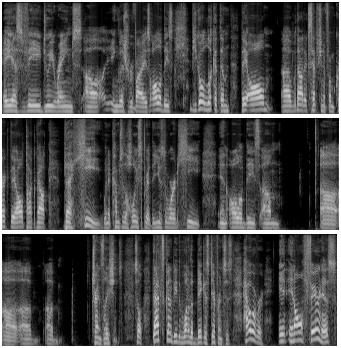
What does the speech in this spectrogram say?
ASV, Douay-Rheims, uh, English Revised, all of these. If you go look at them, they all uh, without exception, if I'm correct, they all talk about the He when it comes to the Holy Spirit. They use the word He in all of these um, uh, uh, uh, uh translations. So that's going to be the, one of the biggest differences. However, in, in all fairness,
